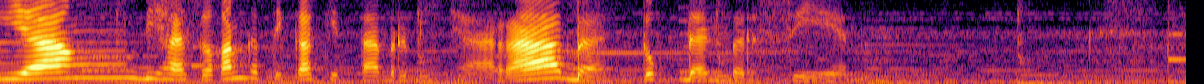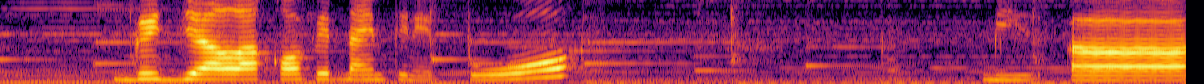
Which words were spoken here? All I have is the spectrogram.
yang dihasilkan ketika kita berbicara, batuk, dan bersin. Gejala COVID-19 itu uh,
